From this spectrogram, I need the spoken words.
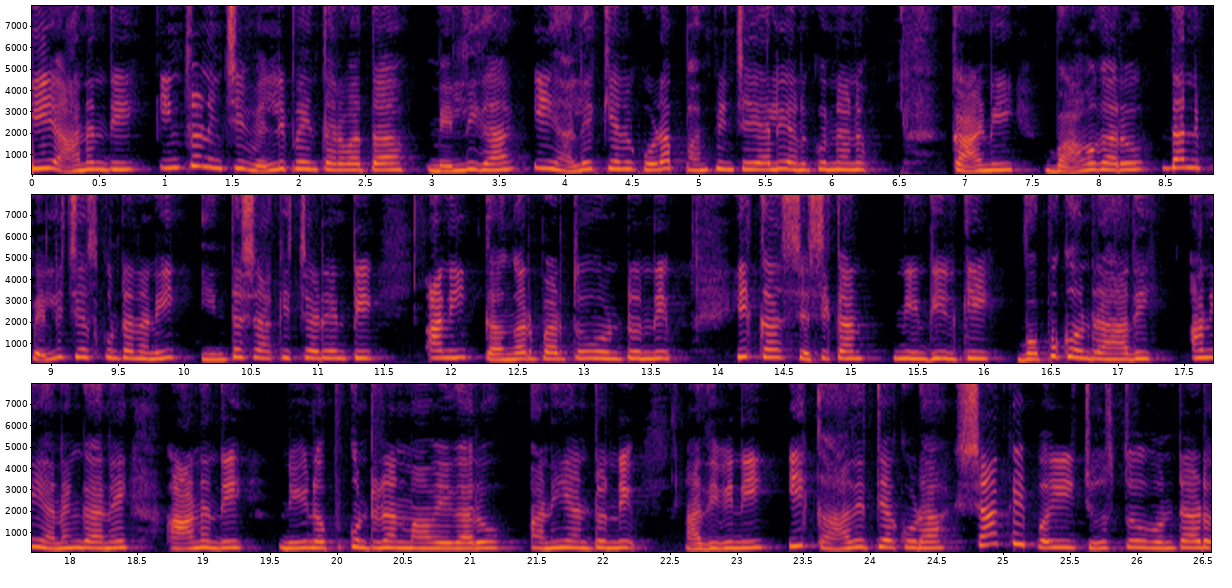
ఈ ఆనంది ఇంట్లో నుంచి వెళ్ళిపోయిన తర్వాత మెల్లిగా ఈ అలేఖ్యను కూడా పంపించేయాలి అనుకున్నాను. కానీ బావగారు దాన్ని పెళ్ళి చేసుకుంటానని ఇంత షాక్ ఇచ్చాడేంటి అని కంగారు పడుతూ ఉంటుంది. ఇక శశికాంత్ నేను దీనికి ఒప్పుకోనరా అది అని అనగానే ఆనంది నేను ఒప్పుకుంటున్నాను మావయ్య గారు అని అంటుంది. అది విని ఈ ఆదిత్య కూడా షాక్ అయిపోయి చూస్తూ ఉంటాడు.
